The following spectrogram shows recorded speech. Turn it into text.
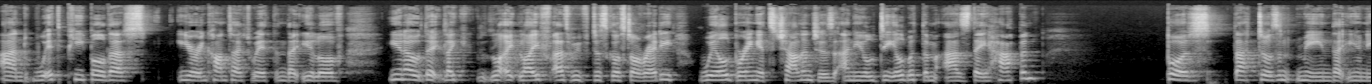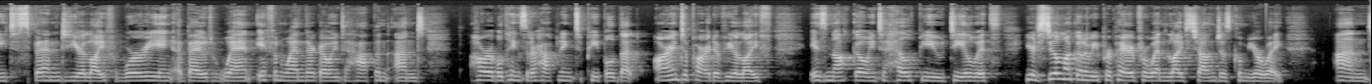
and with people that you're in contact with and that you love, you know that like life as we've discussed already will bring its challenges and you'll deal with them as they happen but that doesn't mean that you need to spend your life worrying about when, if and when they're going to happen and horrible things that are happening to people that aren't a part of your life is not going to help you deal with. You're still not going to be prepared for when life's challenges come your way. And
